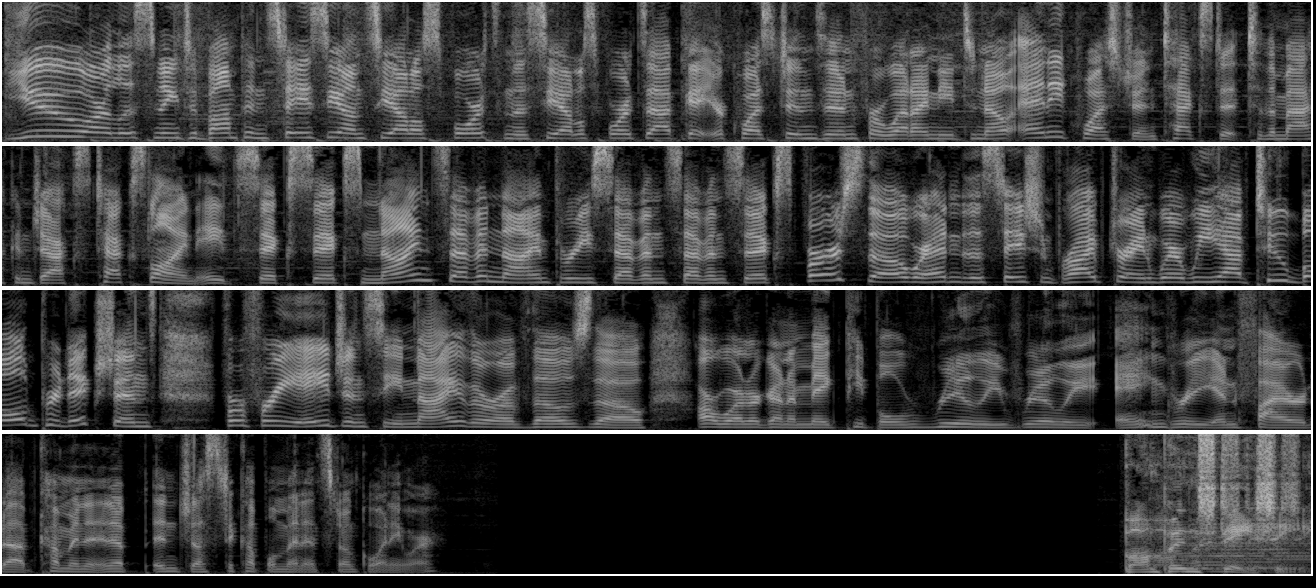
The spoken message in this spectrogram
You are listening to Bump and Stacy on Seattle Sports and the Seattle Sports app. Get your questions in for what I need to know. Any question, text it to the Mac and Jacks text line 866-979-3776. First, though, we're heading to the station for Hype Train where we have two bold predictions for free agency. Neither of those, though, are what are going to make people really, really angry and fired up. Coming in in just a couple minutes. Don't go anywhere. Bump and Stacy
